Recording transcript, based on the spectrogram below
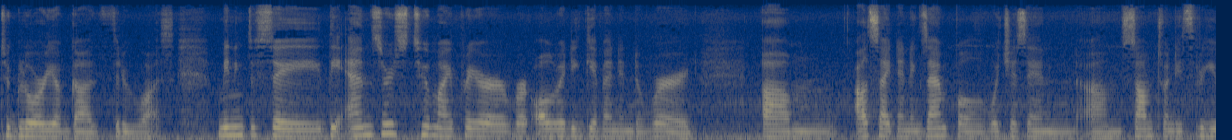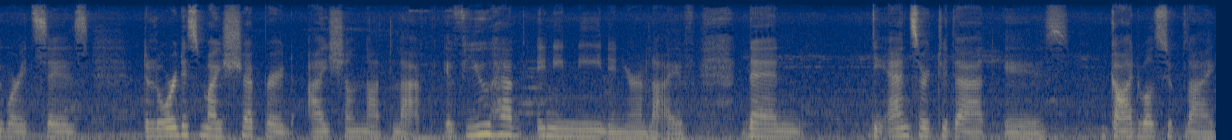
to glory of God through us." Meaning to say, the answers to my prayer were already given in the Word. Um, I'll cite an example, which is in um, Psalm twenty three, where it says the Lord is my shepherd, I shall not lack. If you have any need in your life, then the answer to that is God will supply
